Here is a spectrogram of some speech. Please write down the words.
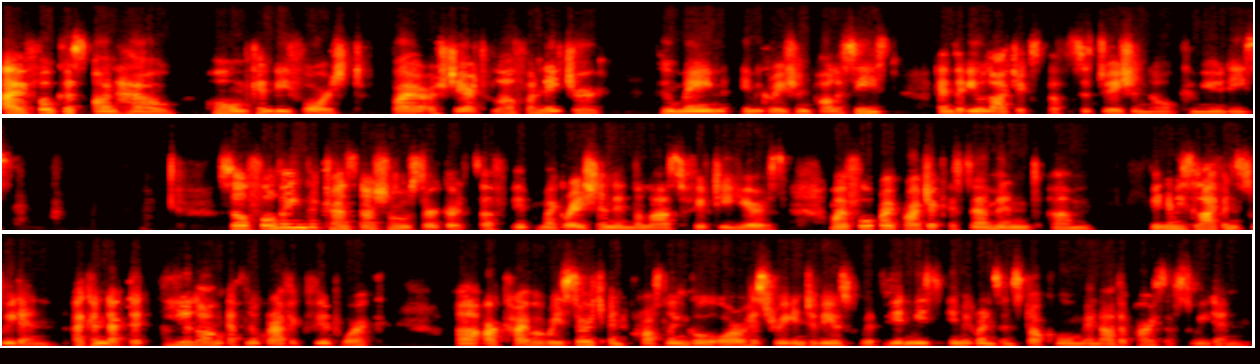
I focus on how home can be forged via a shared love for nature, humane immigration policies, and the logics of situational communities. So following the transnational circuits of migration in the last 50 years, my Fulbright project examined um, Vietnamese life in Sweden. I conducted year-long ethnographic fieldwork, uh, archival research, and cross-lingual oral history interviews with Vietnamese immigrants in Stockholm and other parts of Sweden.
